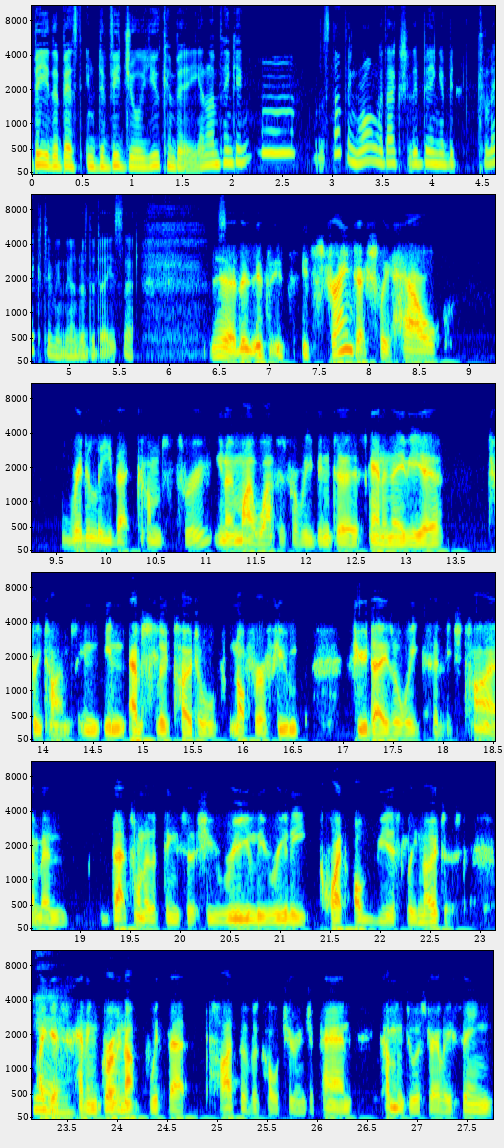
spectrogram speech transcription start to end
be the best individual you can be. And I'm thinking, mm, there's nothing wrong with actually being a bit collective in the end of the day, is there? Yeah, it's it's it's strange actually how readily that comes through. You know, my wife has probably been to Scandinavia three times in, in absolute total, not for a few few days or weeks at each time, and that's one of the things that she really, really quite obviously noticed. Yeah. I guess having grown up with that type of a culture in Japan, coming to Australia, seeing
